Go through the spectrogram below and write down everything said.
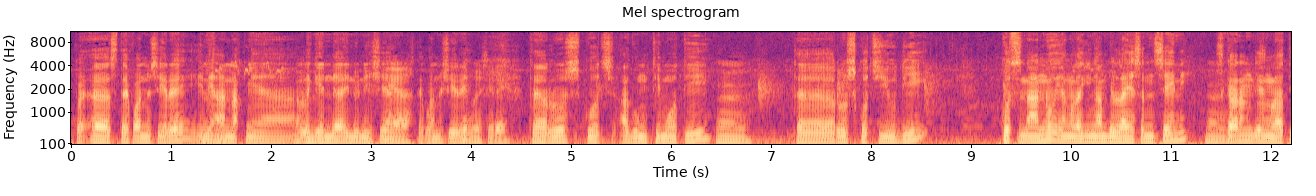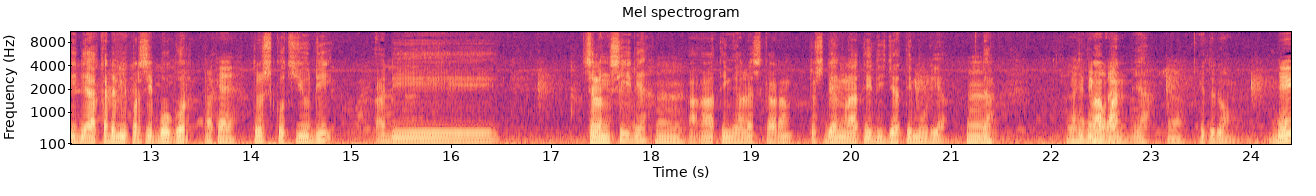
Spe- eh, Stefanus Sire ini anaknya legenda Indonesia Iya. Stefanus Sire Ray. terus coach Agung Timothy Hmm. terus coach Yudi coach Nano yang lagi ngambil license nih Hmm. sekarang dia ngelatih di Akademi Persib Bogor Oke. terus coach Yudi eh, di Celengsi dia Hmm. Ah, tinggalnya sekarang terus dia ngelatih di Jatimulya Hmm. dah timur ya? 8 ya Ya. itu dong Jadi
